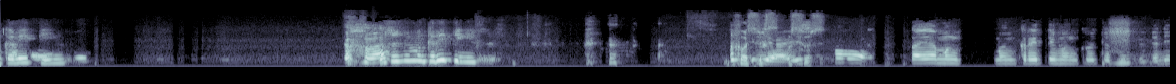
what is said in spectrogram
keriting. Terus memang keriting. Khusus, Iya, khusus. itu saya meng mengkritik mengkerucut itu. Jadi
